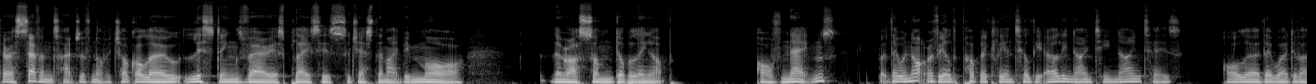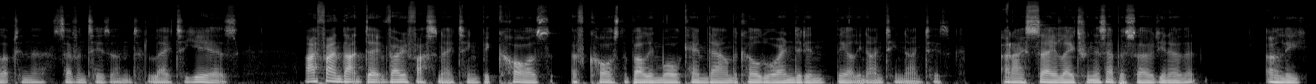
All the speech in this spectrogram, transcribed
There are seven types of Novichok, although listings various places suggest there might be more. There are some doubling up of names, but they were not revealed publicly until the early 1990s, although they were developed in the 70s and later years. I find that date very fascinating because, of course, the Berlin Wall came down, the Cold War ended in the early 1990s. And I say later in this episode, you know, that only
